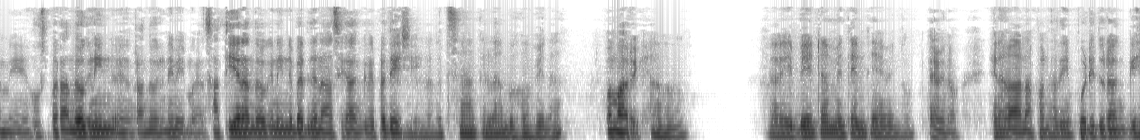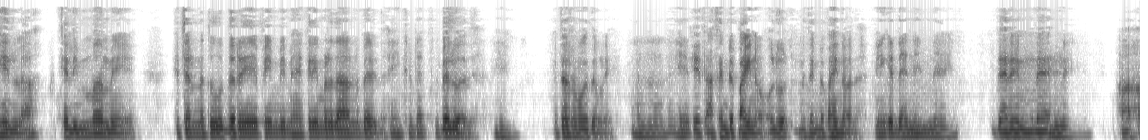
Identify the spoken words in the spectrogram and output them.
මේ හුස්ම රඳවගෙන ඉන්න රඳවගෙන නෙමෙයි මම සතිය රඳවගෙන ඉන්න බැරිද නාසිකාග්‍රේ ප්‍රදේශයේ උත්සාහ කළා බොහෝ වෙලා අමාරුයි. ඔව්. ඒ බේට මෙතෙන්ට යවෙනවා. යවෙනවා. එහෙනම් ආනාපාන සතියෙන් පොඩි දුරක් ගිහිල්ලා කෙලින්ම මේ එතන නැතු උදරයේ පිම්බීම හැකිරීමට දාන්න බැරිද? ඒකටත් බැලුවද? එතකොට මොකද උනේ? ඒත් අතෙන්ට පයින්නවා. ඔළුව මෙතෙන්ට පයින්නවද? මේක දැනෙන්නේ නැහැ. දැනෙන්නේ නැහැ. අහහ.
